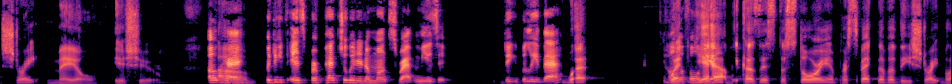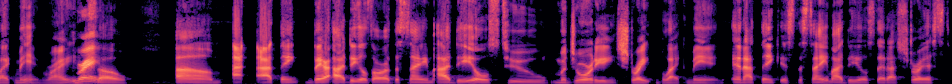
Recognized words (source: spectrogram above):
straight male issue. Okay, Um, but it's perpetuated amongst rap music. Do you believe that what what yeah, because it's the story and perspective of these straight black men, right? Right. So um I, I think their ideals are the same ideals to majority straight black men. And I think it's the same ideals that I stressed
